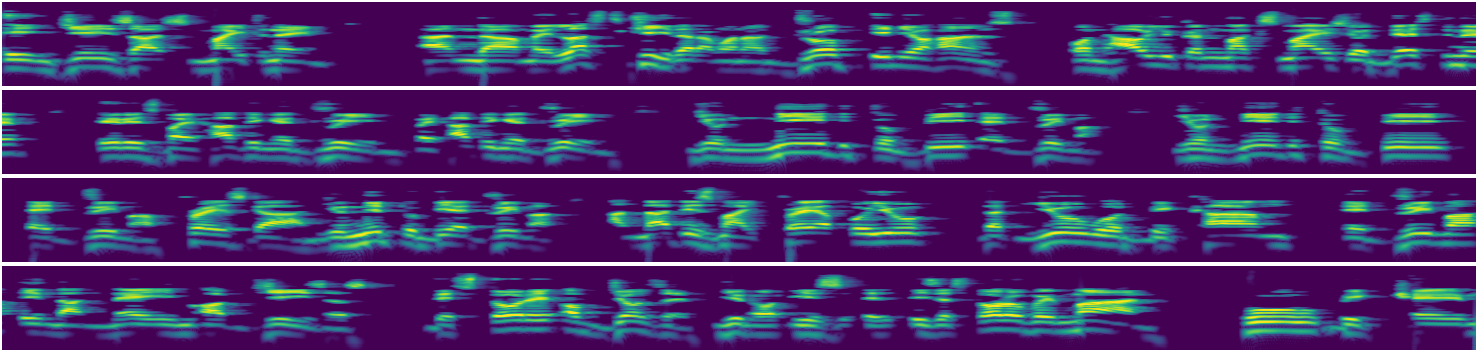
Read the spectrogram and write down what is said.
in Jesus' mighty name. And uh, my last key that I want to drop in your hands on how you can maximize your destiny, it is by having a dream. By having a dream, you need to be a dreamer. You need to be a dreamer. Praise God. You need to be a dreamer. And that is my prayer for you that you would become a dreamer in the name of Jesus. The story of Joseph, you know, is, is a story of a man who became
